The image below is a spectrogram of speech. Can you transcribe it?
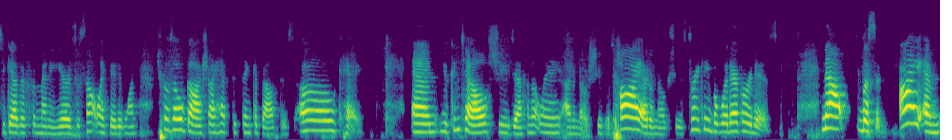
together for many years. It's not like they didn't want. She goes, "Oh gosh, I have to think about this." Okay. And you can tell she definitely, I don't know, if she was high, I don't know if she was drinking, but whatever it is. Now, listen, I am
